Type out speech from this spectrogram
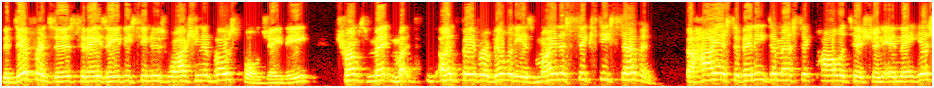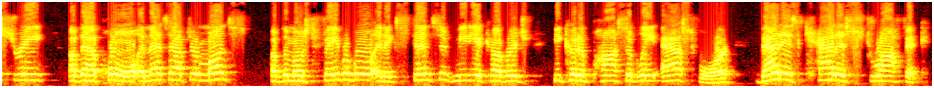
The difference is today's ABC News Washington Post poll, JD. Trump's unfavorability is minus 67, the highest of any domestic politician in the history of that poll. And that's after months of the most favorable and extensive media coverage he could have possibly asked for. That is catastrophic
